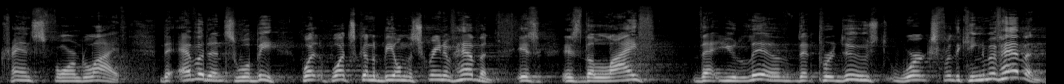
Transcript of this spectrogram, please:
transformed life. The evidence will be what, what's going to be on the screen of heaven is, is the life that you live that produced works for the kingdom of heaven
